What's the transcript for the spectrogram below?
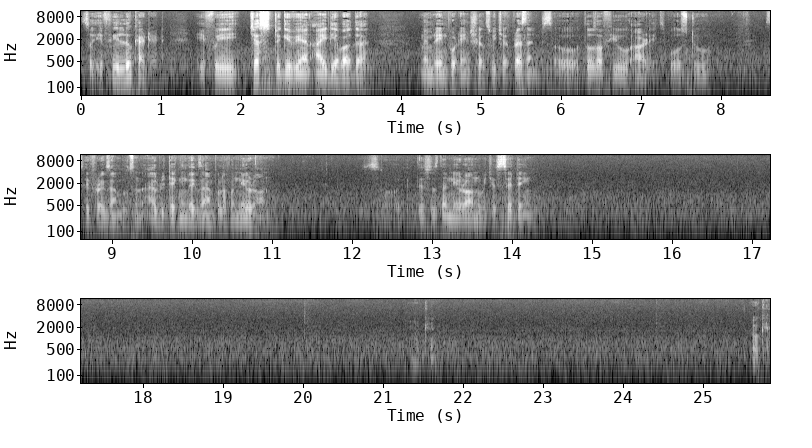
So, if we look at it, if we just to give you an idea about the membrane potentials which are present. So, those of you are exposed to say for example, I will be taking the example of a neuron So, this is the neuron which is sitting okay. Okay.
